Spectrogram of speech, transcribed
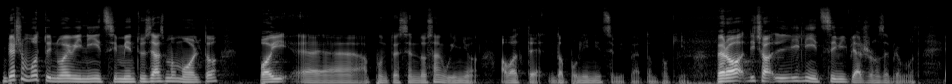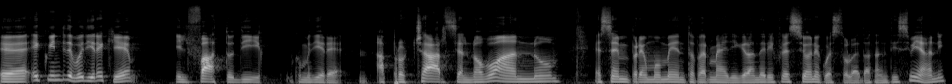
Mi piacciono molto i nuovi inizi, mi entusiasmo molto. Poi, eh, appunto, essendo sanguigno, a volte dopo l'inizio mi perdo un pochino. Però, diciamo, gli inizi mi piacciono sempre molto. Eh, e quindi devo dire che il fatto di, come dire, approcciarsi al nuovo anno è sempre un momento per me di grande riflessione, questo lo è da tantissimi anni,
